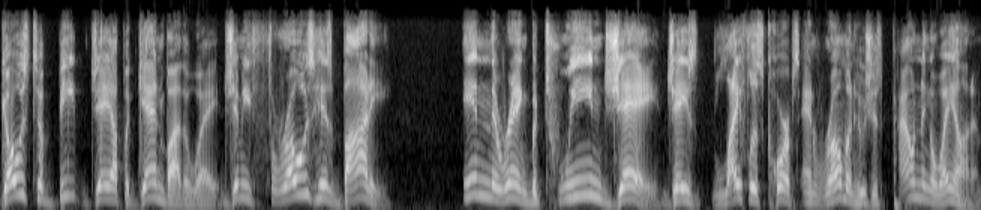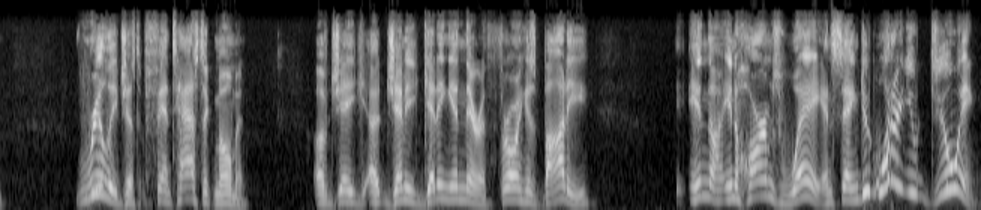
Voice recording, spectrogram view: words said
Goes to beat Jey up again, by the way. Jimmy throws his body in the ring between Jey, Jey's lifeless corpse, and Roman, who's just pounding away on him. Really, just a fantastic moment of Jey, uh, Jimmy getting in there and throwing his body in the in harm's way and saying, "Dude, what are you doing?"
